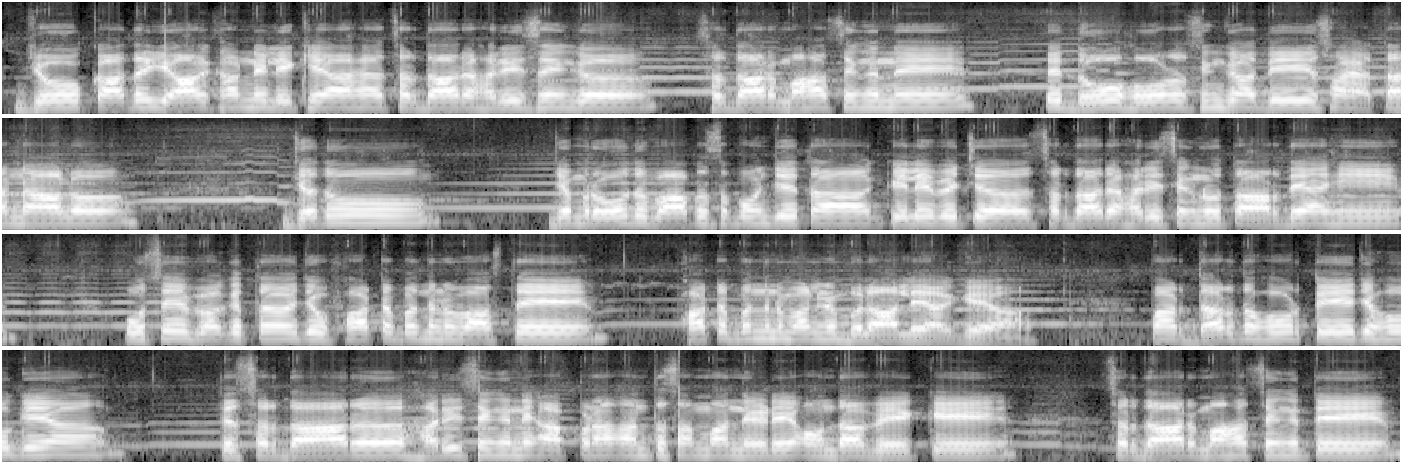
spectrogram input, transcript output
ਜੋ ਕਾਦਰ ਯਾਰ ਖਾਨ ਨੇ ਲਿਖਿਆ ਹੈ, ਸਰਦਾਰ ਹਰੀ ਸਿੰਘ, ਸਰਦਾਰ ਮਹਾ ਸਿੰਘ ਨੇ ਤੇ ਦੋ ਹੋਰ ਸਿੰਘਾਂ ਦੀ ਸਹਾਇਤਾ ਨਾਲ ਜਦੋਂ ਜਮਰੋਦ ਵਾਪਸ ਪਹੁੰਚੇ ਤਾਂ ਕਿਲੇ ਵਿੱਚ ਸਰਦਾਰ ਹਰੀ ਸਿੰਘ ਨੂੰ ਉਤਾਰਦਿਆਂ ਹੀ ਉਸੇ ਵਕਤ ਜੋ ਫੱਟ ਬੰਨਣ ਵਾਸਤੇ ਫੱਟ ਬੰਨਣ ਵਾਲੇ ਨੂੰ ਬੁਲਾ ਲਿਆ ਗਿਆ। ਪਰ ਦਰਦ ਹੋਰ ਤੇਜ਼ ਹੋ ਗਿਆ ਤੇ ਸਰਦਾਰ ਹਰੀ ਸਿੰਘ ਨੇ ਆਪਣਾ ਅੰਤ ਸਮਾਂ ਨੇੜੇ ਆਉਂਦਾ ਵੇਖ ਕੇ ਸਰਦਾਰ ਮਹਾ ਸਿੰਘ ਤੇ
